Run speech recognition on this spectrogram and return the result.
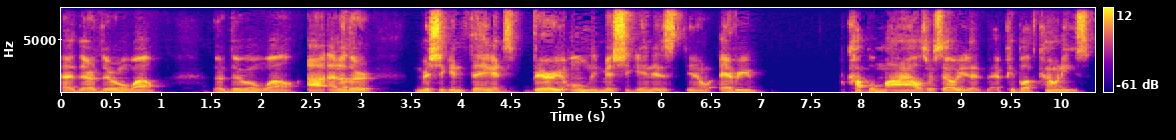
uh, they're doing well. They're doing well. Uh, another Michigan thing, it's very only Michigan is you know every couple miles or so, you, people have conies.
